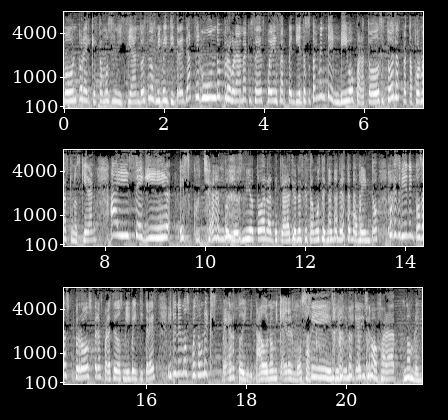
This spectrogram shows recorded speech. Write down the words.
Programón con el que estamos iniciando este 2023. Ya segundo programa que ustedes pueden estar pendientes totalmente en vivo para todos y todas las plataformas que nos quieran ahí seguir escuchando, Dios mío, todas las declaraciones que estamos teniendo en este momento, porque se vienen cosas prósperas para este 2023 y tenemos pues a un experto invitado, ¿no, Micaela hermosa? Sí, sí, sí, mi queridísimo Farad. No, hombre,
